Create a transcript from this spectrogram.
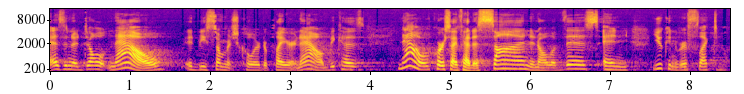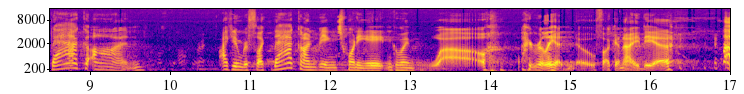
as an adult now it'd be so much cooler to play her now because now of course i've had a son and all of this and you can reflect back on i can reflect back on being 28 and going wow i really had no fucking idea.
